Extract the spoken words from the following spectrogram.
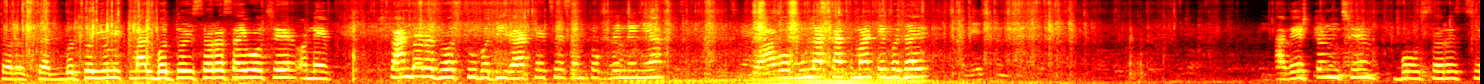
સરસ છે. બધો યુનિક માલ બધોય સરસ આવ્યો છે અને સ્ટાન્ડર્ડ જ વસ્તુ બધી રાખે છે સંતોષબેનને ત્યાં. તો આવો મુલાકાત માટે બધાય. આ વેસ્ટર્ન છે, બહુ સરસ છે,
